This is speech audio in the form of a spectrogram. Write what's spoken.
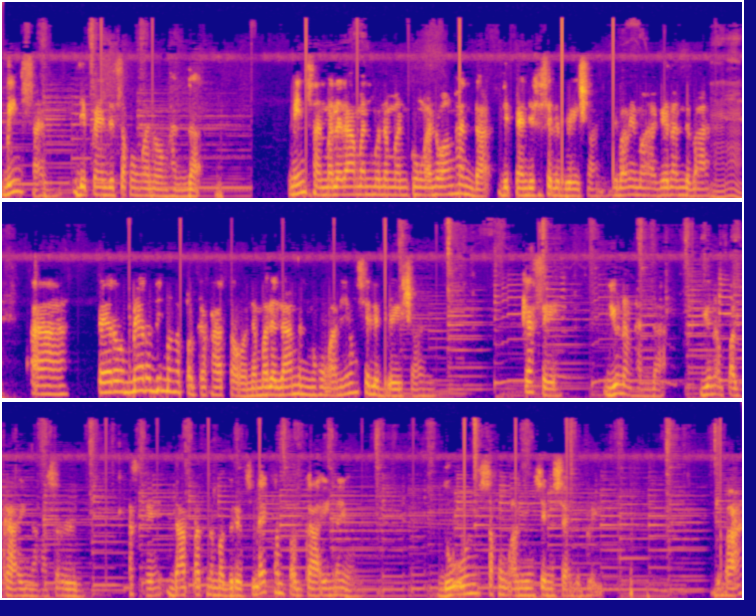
Minsan, depende sa kung ano ang handa. Minsan, malalaman mo naman kung ano ang handa, depende sa celebration. 'Di ba? May mga ganun, 'di ba? Mm. Ah, pero meron din mga pagkakataon na malalaman mo kung ano yung celebration kasi yun ang handa. Yun ang pagkain na kaserve. Kasi dapat na mag-reflect ang pagkain na yun doon sa kung ano yung sineselebrate. Di ba?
